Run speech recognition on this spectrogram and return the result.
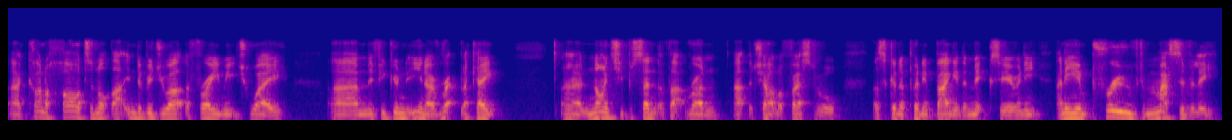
Uh, kind of hard to knock that individual out the frame each way. Um, if you can, you know, replicate uh, ninety percent of that run at the Cheltenham Festival, that's going to put him bang in the mix here. And he and he improved massively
